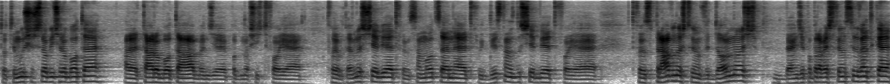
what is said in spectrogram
To ty musisz robić robotę, ale ta robota będzie podnosić twoje, Twoją pewność siebie, Twoją samoocenę, Twój dystans do siebie, twoje, Twoją sprawność, Twoją wydolność, będzie poprawiać Twoją sylwetkę,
